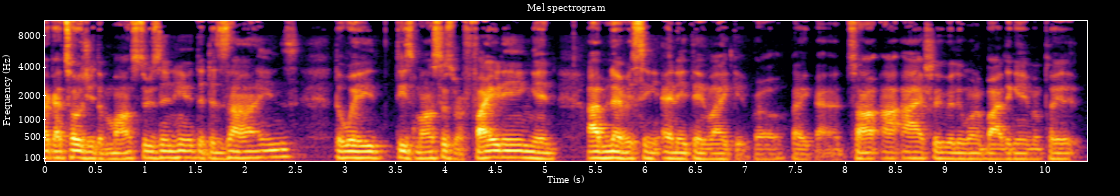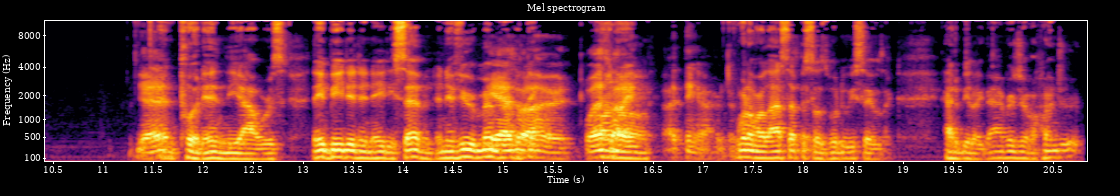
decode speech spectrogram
Like I told you, the monsters in here, the designs, the way these monsters were fighting, and I've never seen anything like it, bro. Like, uh, so I, I actually really want to buy the game and play it Yeah. and put in the hours. They beat it in '87, and if you remember, yeah, that's I what think I heard. Well, that's on, what I, I think I heard. one of our last episodes, what did we say? It was like had to be like the average of hundred.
